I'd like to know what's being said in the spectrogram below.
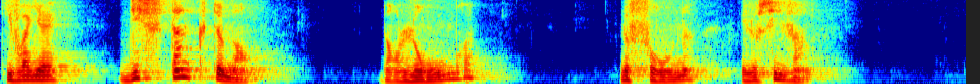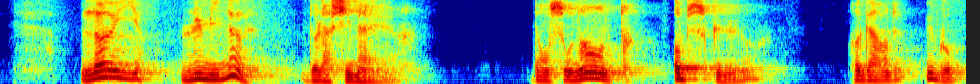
qui voyait distinctement dans l'ombre le faune et le sylvain. L'œil lumineux de la chimère, dans son antre obscur, regarde Hugo.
